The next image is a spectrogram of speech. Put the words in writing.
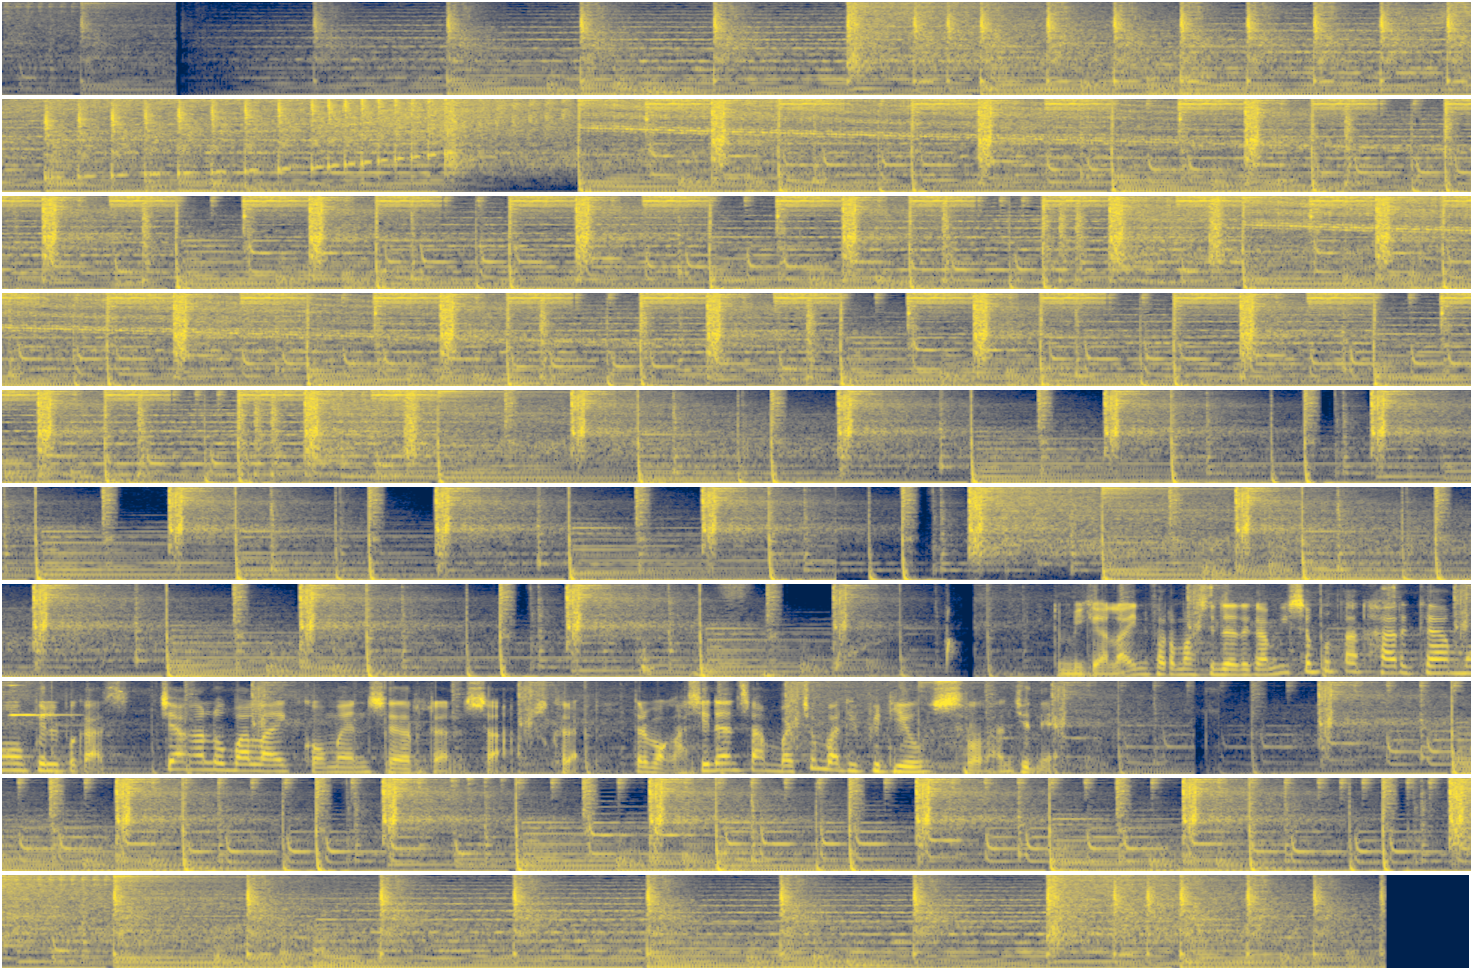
Demikianlah informasi dari kami seputar harga mobil bekas. Jangan lupa like, comment, share, dan subscribe. Terima kasih dan sampai jumpa di video selanjutnya.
